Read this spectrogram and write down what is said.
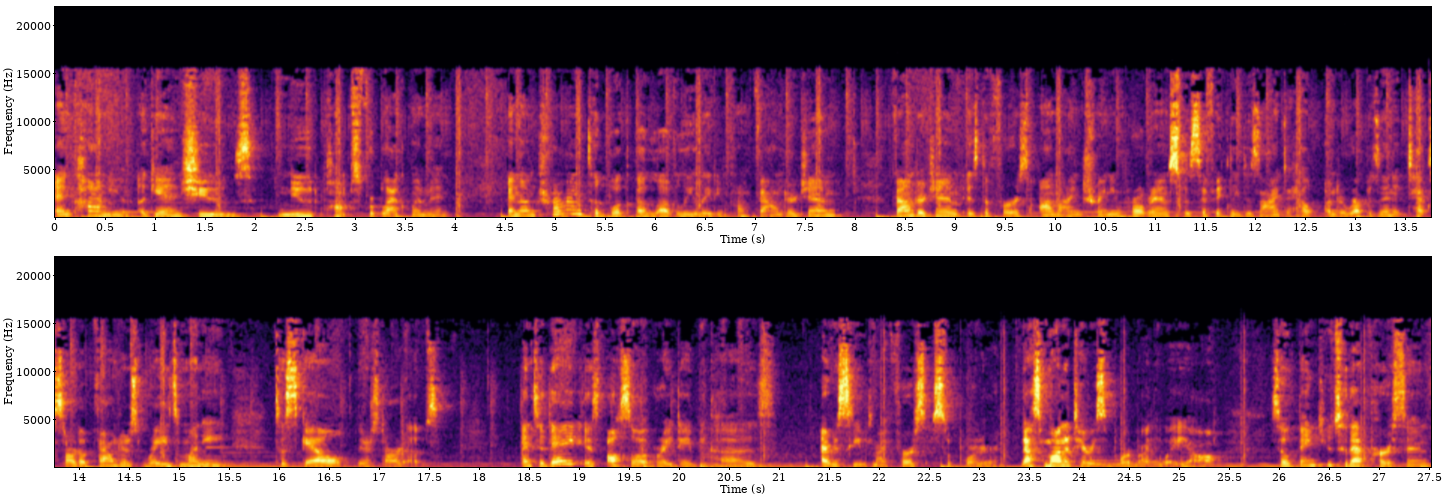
And Kahmune, again, shoes, nude pumps for black women. And I'm trying to book a lovely lady from Founder Gym. Founder Gym is the first online training program specifically designed to help underrepresented tech startup founders raise money to scale their startups. And today is also a great day because I received my first supporter. That's monetary support, by the way, y'all. So thank you to that person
